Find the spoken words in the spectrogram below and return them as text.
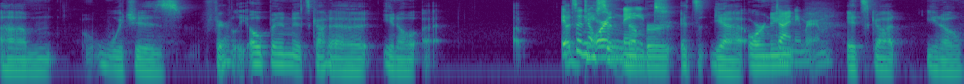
um which is fairly open it's got a you know a, it's a an ornate number. It's yeah, ornate dining room. It's got you know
